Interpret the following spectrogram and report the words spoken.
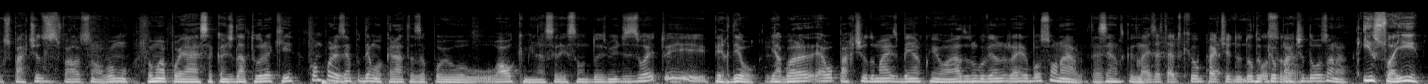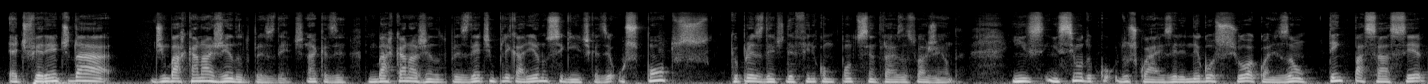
os partidos falam assim, vamos, vamos apoiar essa candidatura aqui, como por exemplo Democratas apoiou o Alckmin nessa eleição de 2018 e perdeu. E agora é o partido mais bem acunhado no governo Jair Bolsonaro. Tá é, certo? Dizer, mais até do que o partido do, do Bolsonaro. que o partido do Bolsonaro. Isso aí é diferente da, de embarcar na agenda do presidente. Né? Quer dizer, embarcar na agenda do presidente implicaria no seguinte: quer dizer, os pontos que o presidente define como pontos centrais da sua agenda, em, em cima do, dos quais ele negociou a coalizão, tem que passar a ser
